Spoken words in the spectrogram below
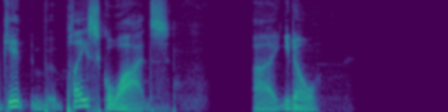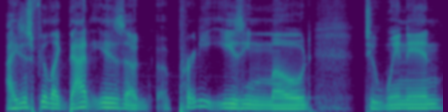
get play squads. Uh you know i just feel like that is a, a pretty easy mode to win in.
